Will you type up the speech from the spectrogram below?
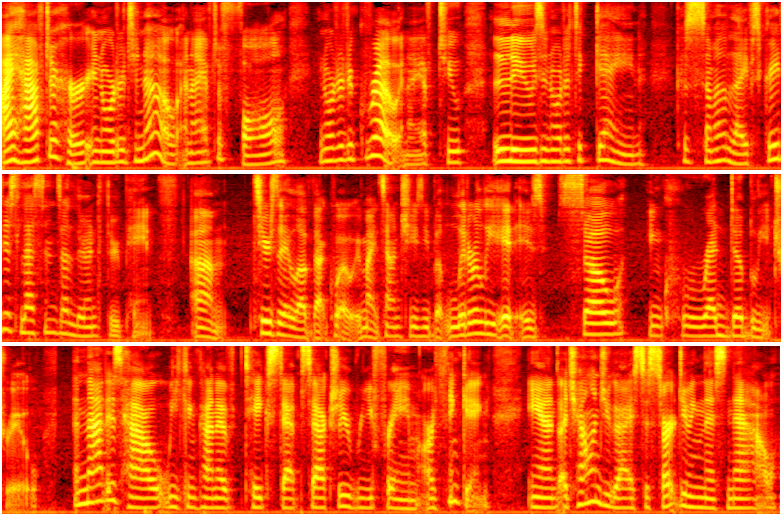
I have to hurt in order to know, and I have to fall in order to grow, and I have to lose in order to gain. Because some of life's greatest lessons are learned through pain. Um, seriously, I love that quote. It might sound cheesy, but literally, it is so incredibly true. And that is how we can kind of take steps to actually reframe our thinking. And I challenge you guys to start doing this now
